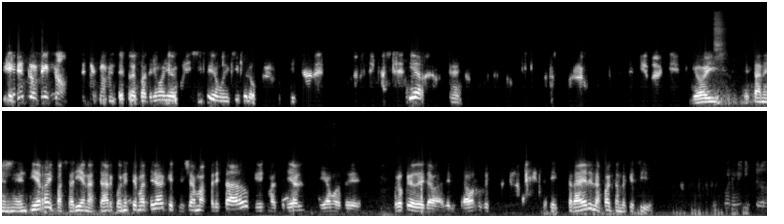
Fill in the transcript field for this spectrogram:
Sí, esto es exactamente, esto es patrimonio del municipio y el municipio lo puede utilizar en, calle de tierra, en que hoy están en, en tierra y pasarían a estar con este material que se llama fresado, que es material, digamos, de, propio de la- del trabajo que se está haciendo, que es extraer el asfalto envejecido. Bueno, ministro,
